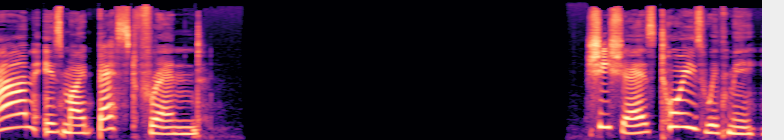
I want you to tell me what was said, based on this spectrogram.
Anne is my best friend. She shares toys with me.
